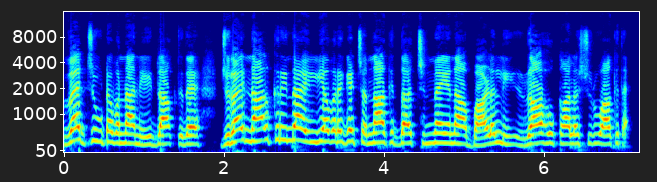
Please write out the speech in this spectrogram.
ವೆಜ್ ಊಟವನ್ನ ನೀಡಲಾಗ್ತಿದೆ. ಜುಲೈ ನಾಲ್ಕರಿಂದ ಇಲ್ಲಿಯವರೆಗೆ ಚೆನ್ನಾಗಿದ್ದ ಚಿನ್ನಯ್ಯನ ಬಾಳಲ್ಲಿ ರಾಹುಕಾಲ ಶುರುವಾಗಿದೆ.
